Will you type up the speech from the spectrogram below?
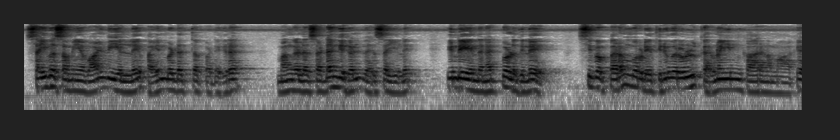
சைவ சமய வாழ்வியல்லே பயன்படுத்தப்படுகிற மங்கள சடங்குகள் வரிசையிலே இன்றைய இந்த நற்பொழுதிலே சிவபரம்பருடைய திருவருள் கருணையின் காரணமாக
